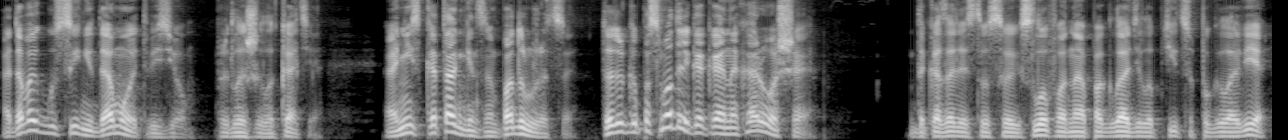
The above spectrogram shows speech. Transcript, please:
«А давай гусыню домой отвезем», — предложила Катя. «Они с Катангенсом подружатся. Ты только посмотри, какая она хорошая». Доказательство своих слов она погладила птицу по голове,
